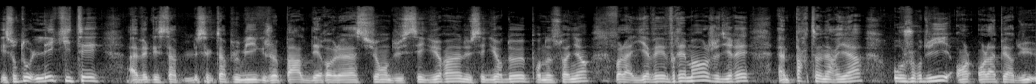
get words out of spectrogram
et surtout l'équité avec le secteur public. Je parle des révélations du Ségur 1, du Ségur 2 pour nos soignants. Voilà, il y avait vraiment, je dirais, un partenariat. Aujourd'hui, on, l'a perdu.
